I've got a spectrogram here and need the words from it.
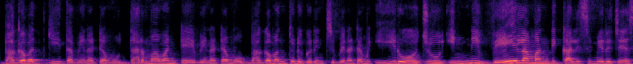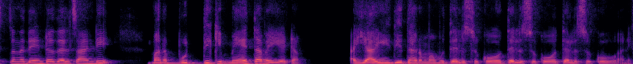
భగవద్గీత వినటము ధర్మం అంటే వినటము భగవంతుడి గురించి వినటం ఈ రోజు ఇన్ని వేల మంది కలిసి మీరు చేస్తున్నది ఏంటో తెలుసా అండి? మన బుద్ధికి మేత వేయటం. అయ్యా ఇది ధర్మము తెలుసుకో తెలుసుకో తెలుసుకో అని.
